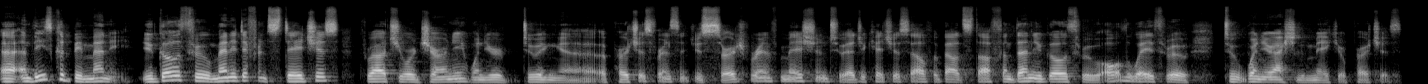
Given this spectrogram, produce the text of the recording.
Uh, and these could be many. You go through many different stages throughout your journey when you're doing a, a purchase, for instance. You search for information to educate yourself about stuff, and then you go through all the way through to when you actually make your purchase.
